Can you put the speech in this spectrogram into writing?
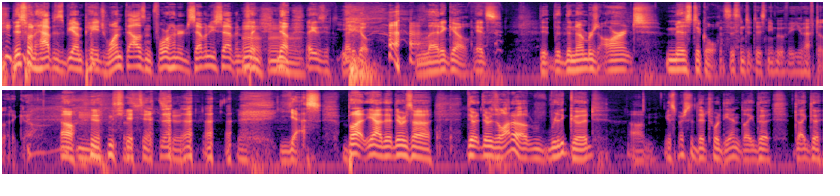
this one happens to be on page 1,477. It's like no, mm-hmm. like, let it go, let it go. It's the, the, the numbers aren't mystical. This isn't a Disney movie. You have to let it go. Oh, mm, That's good. yes, but yeah, there, there was a there there was a lot of really good, um, especially there toward the end, like the, the like the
